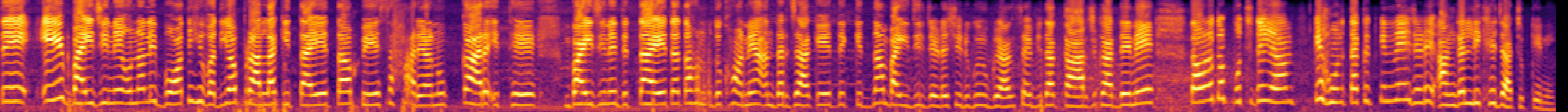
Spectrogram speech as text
ਤੇ ਇਹ ਬਾਈ ਜੀ ਨੇ ਉਹਨਾਂ ਲਈ ਬਹੁਤ ਹੀ ਵਧੀਆ ਉਪਰਾਲਾ ਕੀਤਾ ਹੈ, ਤਾਂ ਬੇਸਹਾਰਿਆਂ ਨੂੰ ਘਰ ਇੱਥੇ ਬਾਈ ਜੀ ਨੇ ਦਿੱਤਾ ਹੈ। ਤਾਂ ਤੁਹਾਨੂੰ ਦਿਖਾਉਂਦੇ ਆ ਅੰਦਰ ਜਾ ਕੇ ਤੇ ਕਿੱਦਾਂ ਬਾਈ ਜੀ ਜਿਹੜੇ ਸ੍ਰੀ ਗੁਰੂ ਗ੍ਰੰਥ ਸਾਹਿਬ ਜੀ ਦਾ ਕਾਰਜ ਕਰਦੇ ਨੇ। ਤਾਂ ਉਹਨਾਂ ਤੋਂ ਪੁੱਛਦੇ ਆ ਕਿ ਹੁਣ ਤੱਕ ਕਿੰਨੇ ਜਿਹੜੇ ਅੰਗਲ ਲਿਖੇ ਜਾ ਚੁੱਕੇ ਨੇ।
